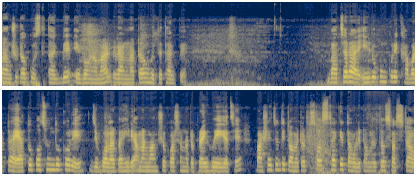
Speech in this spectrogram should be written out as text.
মাংসটাও কষতে থাকবে এবং আমার রান্নাটাও হতে থাকবে। বাচ্চারা এইরকম করে খাবারটা এত পছন্দ করে যে বলার বাহিরে আমার মাংস কষানোটা প্রায় হয়ে গেছে। বাসায় যদি টমেটোর সস থাকে তাহলে টমেটো সসটাও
